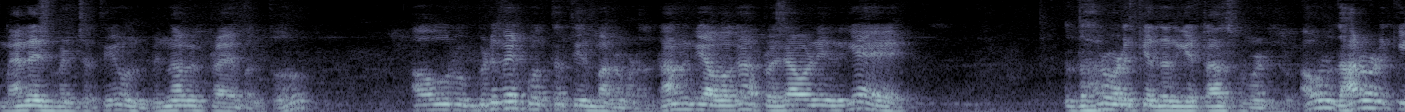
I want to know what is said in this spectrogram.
ಮ್ಯಾನೇಜ್ಮೆಂಟ್ ಜೊತೆಗೆ ಒಂದು ಭಿನ್ನಾಭಿಪ್ರಾಯ ಬಂತು. ಅವರು ಬಿಡಬೇಕು ಅಂತ ತೀರ್ಮಾನ ಮಾಡೋದು. ನನಗೆ ಅವಾಗ ಪ್ರಜಾವಾಣಿಗೆ ಧಾರವಾಡಕ್ಕೆ ನನಗೆ ಟ್ರಾನ್ಸ್ಫರ್ ಮಾಡಿದರು. ಅವರು ಧಾರವಾಡಕ್ಕೆ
